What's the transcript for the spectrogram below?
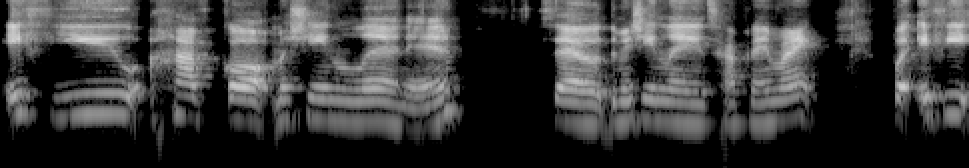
if you have got machine learning, so the machine learning is happening, right? But if you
